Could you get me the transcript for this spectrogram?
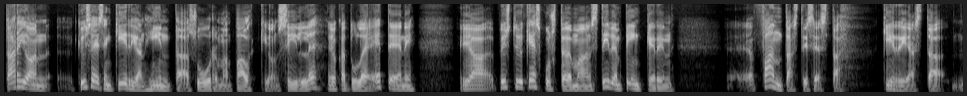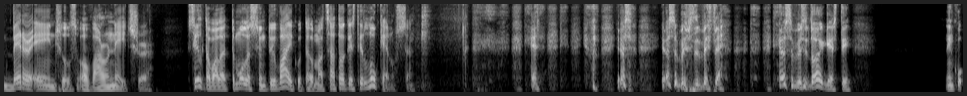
Tarjoan kyseisen kirjan hintaa suuremman palkkion sille, joka tulee eteeni ja pystyy keskustelemaan Steven Pinkerin fantastisesta kirjasta Better Angels of Our Nature. Sillä tavalla, että mulle syntyy vaikutelma, että sä oot oikeasti lukenut sen. jos, jos, sä pystyt, jos sä pystyt oikeasti, niin kuin,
